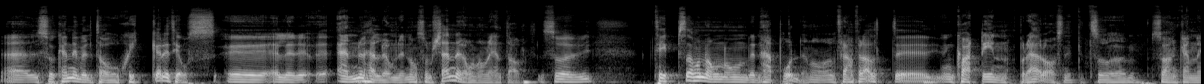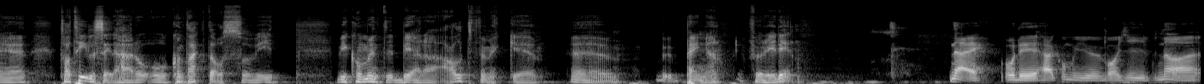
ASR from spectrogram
eh, så kan ni väl ta och skicka det till oss. Eh, Eller ännu hellre om det är någon som känner honom rent av. Så tipsa honom om den här podden och framförallt en kvart in på det här avsnittet så, så han kan ta till sig det här och, och kontakta oss. Så vi, vi kommer inte begära allt för mycket Eh, pengar för idén. Nej, och det här kommer ju vara givna,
